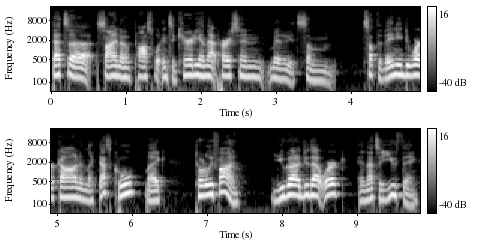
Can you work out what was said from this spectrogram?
that's a sign of possible insecurity on that person. Maybe it's some stuff that they need to work on, and like, that's cool. Like, totally fine. You got to do that work, and that's a you thing.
